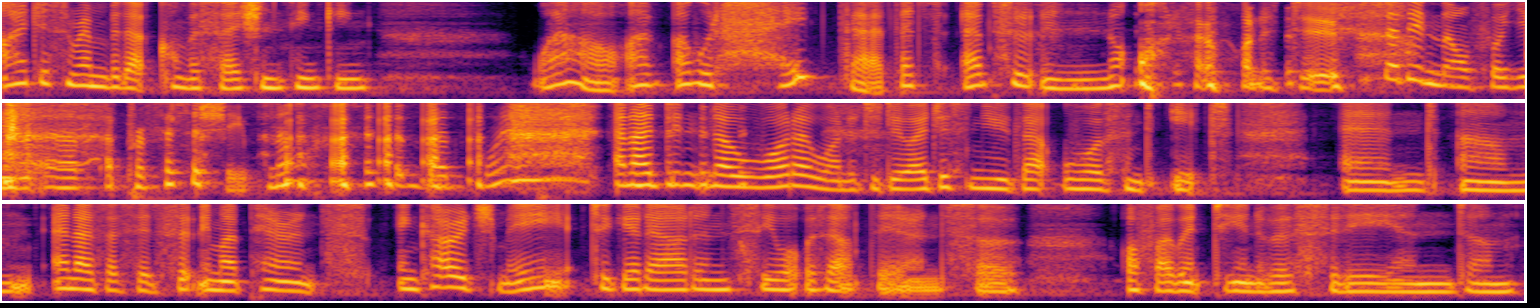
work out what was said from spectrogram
I just remember that conversation thinking, wow, I, I would hate that. That's absolutely not what I want to do. they didn't offer you a, a professorship, no, at that point. and I didn't know what I wanted to do. I just knew that wasn't it. And um, and as I said, certainly my parents encouraged me to get out and see what was out there. And so off I went to university and um,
